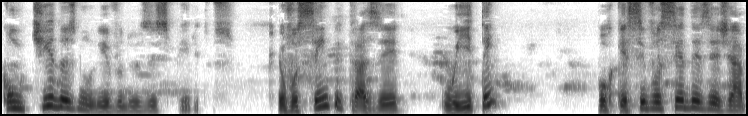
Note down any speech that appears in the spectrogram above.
contidas no livro dos Espíritos. Eu vou sempre trazer o item porque se você desejar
